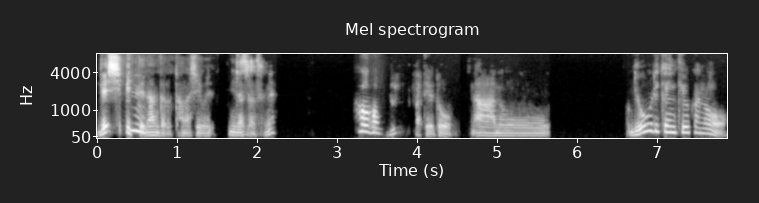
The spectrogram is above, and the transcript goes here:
レシピってなんだろうって話になったんですよね。ほうほう。どうかというと、あの、料理研究家の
